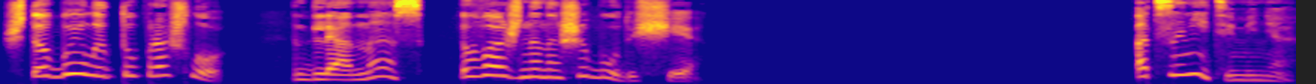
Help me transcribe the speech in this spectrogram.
Что было, то прошло. Для нас важно наше будущее. Оцените меня.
